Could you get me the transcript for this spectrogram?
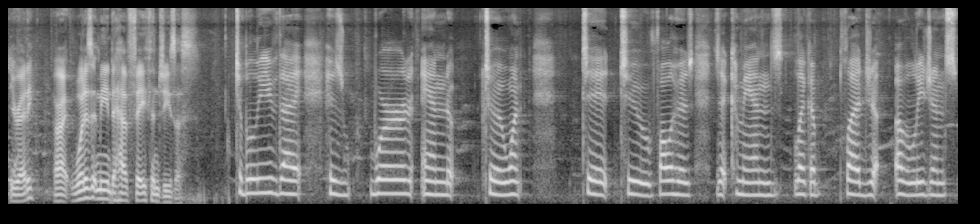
You ready? All right, what does it mean to have faith in Jesus? To believe that his word and to want to to follow his commands like a pledge of allegiance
